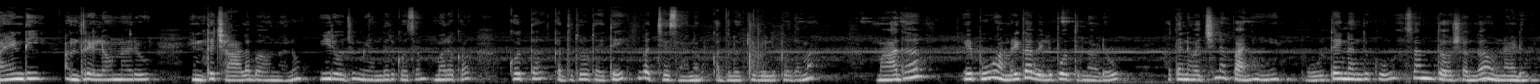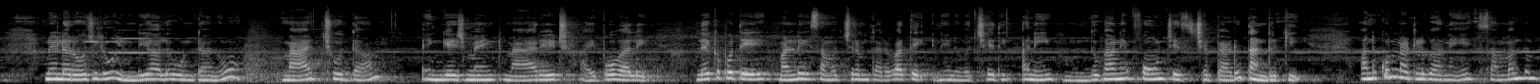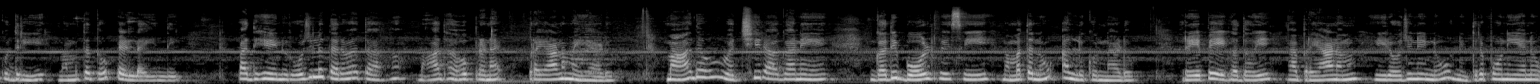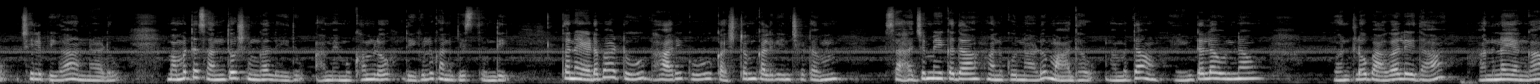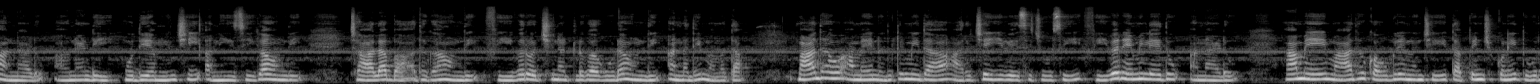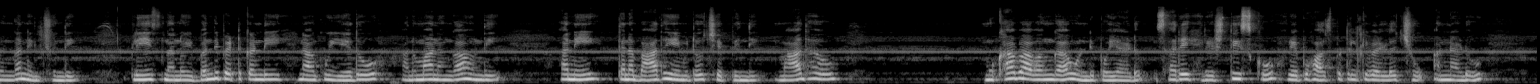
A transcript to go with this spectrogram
Hi అండి అందరూ ఎలా ఉన్నారు? ఇంత చాలా బాగున్నాను. ఈరోజు మీ అందరి కోసం మరొక కొత్త కథతో అయితే వచ్చేసాను. కథలోకి వెళ్ళిపోదామా? మాధవ్ రేపు అమెరికా వెళ్ళిపోతున్నాడు. అతను వచ్చిన పని పూర్తయినందుకు సంతోషంగా ఉన్నాడు. నెల రోజులు ఇండియాలో ఉంటాను. మ్యాచ్ చూద్దాం. ఎంగేజ్మెంట్ మ్యారేజ్ అయిపోవాలి. లేకపోతే మళ్ళీ సంవత్సరం తర్వాతే నేను వచ్చేది అని ముందుగానే ఫోన్ చేసి చెప్పాడు తండ్రికి. అనుకున్నట్లుగానే సంబంధం కుదిరి మమతతో పెళ్ళయింది. పదిహేను రోజుల తర్వాత మాధవ్ ప్రణ ప్రయాణమయ్యాడు. మాధవ్ వచ్చి రాగానే గది బోల్ట్ వేసి మమతను అల్లుకున్నాడు. రేపే గదోయ్ నా ప్రయాణం ఈరోజు నిన్ను నిద్రపోనీయను చిలిపిగా అన్నాడు. మమత సంతోషంగా లేదు. ఆమె ముఖంలో దిగులు కనిపిస్తుంది. తన ఎడబాటు భార్యకు కష్టం కలిగించటం సహజమే కదా అనుకున్నాడు మాధవ్. మమత ఏంటలా ఉన్నావు? ఒంట్లో బాగాలేదా? అనునయంగా అన్నాడు. అవునండి ఉదయం నుంచి అనీజీగా ఉంది. చాలా బాధగా ఉంది. ఫీవర్ వచ్చినట్లుగా కూడా ఉంది అన్నది మమత. మాధవ్ ఆమె నుదుటి మీద అరచెయ్యి వేసి చూసి ఫీవర్ ఏమీ లేదు అన్నాడు. ఆమె మాధవ్ కౌగిలి నుంచి తప్పించుకుని దూరంగా నిల్చుంది. ప్లీజ్ నన్ను ఇబ్బంది పెట్టకండి. నాకు ఏదో అనుమానంగా ఉంది. అని తన బాధ ఏమిటో చెప్పింది. మాధవ్ ముఖాభావంగా ఉండిపోయాడు. సరే రెస్ట్ తీసుకో రేపు హాస్పిటల్కి వెళ్ళొచ్చు అన్నాడు.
